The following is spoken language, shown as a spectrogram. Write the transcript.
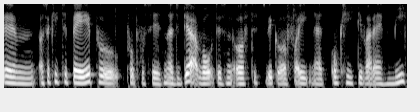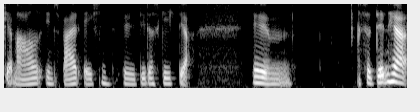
Øhm, og så kigge tilbage på, på processen, og det er der, hvor det sådan oftest vil gå for en, at okay, det var da mega meget inspired action, øh, det der skete der. Øhm, så den her,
